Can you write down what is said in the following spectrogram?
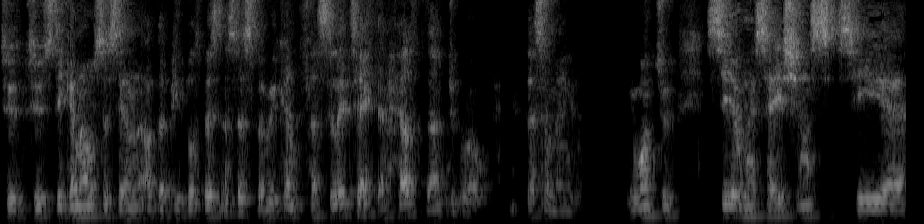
to, to stick our noses in other people's businesses, but we can facilitate and help them to grow. That's our main goal. We want to see organizations, see uh,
